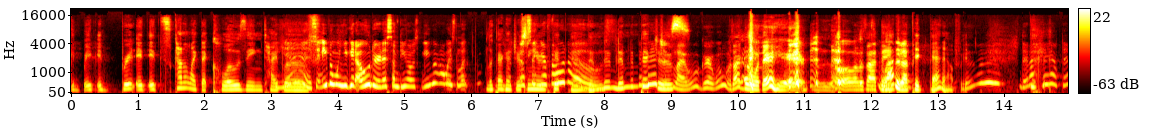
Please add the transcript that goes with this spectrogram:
it, it, it, it it's kind of like that closing type yes, of Yes, and even when you get older, that's something you always you always look look back at your senior, senior pi- them, them, them, them, them the pictures. pictures. Like, oh girl, what was I doing with that hair? Lord, what was I thinking? Why did I pick that outfit? Did I have did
